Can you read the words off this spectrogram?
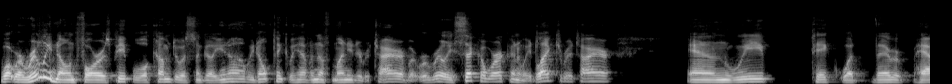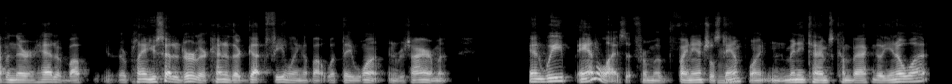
what we're really known for is people will come to us and go, you know, we don't think we have enough money to retire, but we're really sick of working and we'd like to retire. And we take what they have in their head about their plan. You said it earlier, kind of their gut feeling about what they want in retirement. And we analyze it from a financial mm-hmm. standpoint and many times come back and go, you know what?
